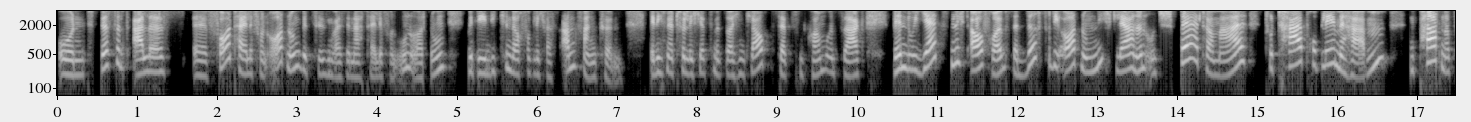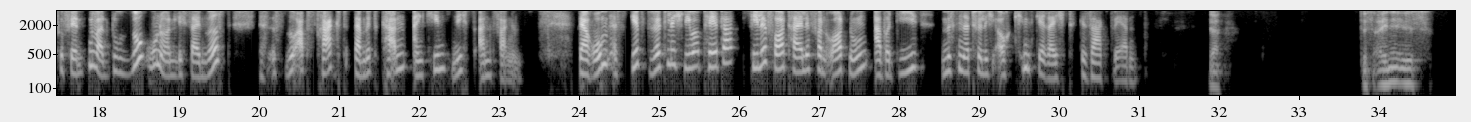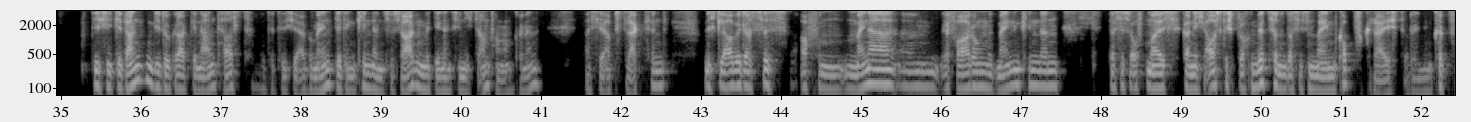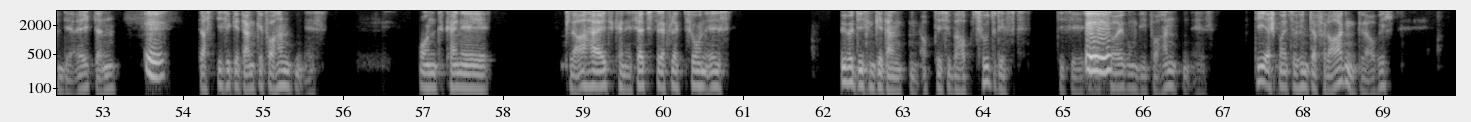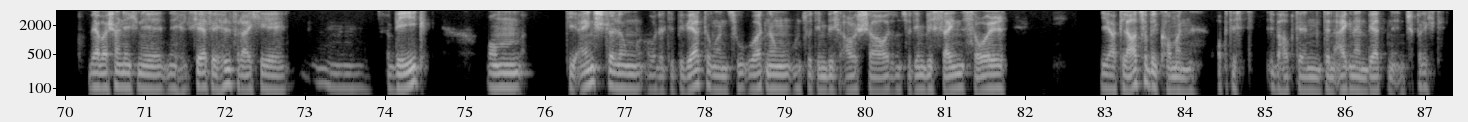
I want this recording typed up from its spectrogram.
Und das sind alles äh, Vorteile von Ordnung beziehungsweise Nachteile von Unordnung, mit denen die Kinder auch wirklich was anfangen können. Wenn ich natürlich jetzt mit solchen Glaubenssätzen komme und sage, wenn du jetzt nicht aufräumst, dann wirst du die Ordnung nicht lernen und später mal total Probleme haben, einen Partner zu finden, weil du so unordentlich sein wirst. Das ist so abstrakt, damit kann ein Kind nichts anfangen. Darum, es gibt wirklich, lieber Peter, viele Vorteile von Ordnung, aber die müssen natürlich auch kindgerecht gesagt werden. Ja. Das eine ist, diese Gedanken, die du gerade genannt hast, oder diese Argumente den Kindern zu sagen, mit denen sie nichts anfangen können, weil sie abstrakt sind. Und ich glaube, dass es auch von meiner ähm, Erfahrung mit meinen Kindern, dass es oftmals gar nicht ausgesprochen wird, sondern dass es in meinem Kopf kreist oder in den Köpfen der Eltern, mhm. dass dieser Gedanke vorhanden ist. Und keine Klarheit, keine Selbstreflexion ist über diesen Gedanken, ob das überhaupt zutrifft, diese mhm. Überzeugung, die vorhanden ist. Die erstmal zu hinterfragen, glaube ich, wäre wahrscheinlich eine, eine sehr, sehr hilfreiche Weg, um die Einstellung oder die Bewertungen, Zuordnung und zu dem, wie es ausschaut und zu dem, wie es sein soll, ja klar zu bekommen, ob das überhaupt den, den eigenen Werten entspricht.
